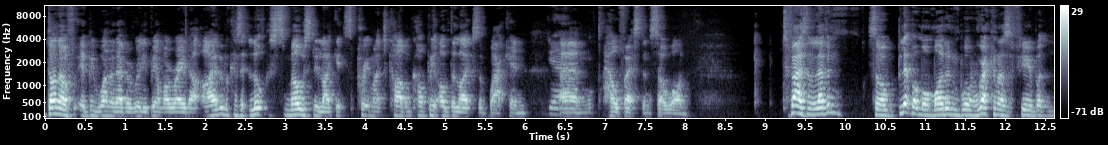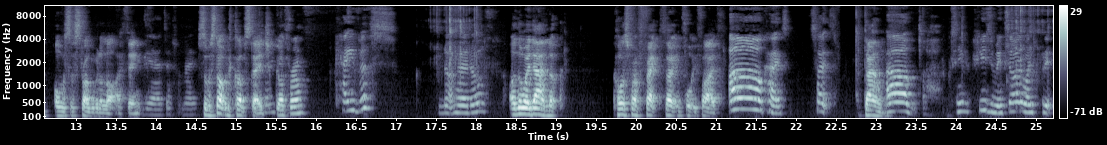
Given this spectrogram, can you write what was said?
Don't know if it'd be one that'd ever really be on my radar either, because it looks mostly like it's pretty much carbon copy of the likes of Wacken, Yeah. um, Hellfest, and so on. 2011, so a little bit more modern. We'll recognise a few, but also struggle with a lot, I think. yeah, definitely. So we'll start with the club stage. Okay. Go through them. Cavus. Not heard of. The way down. Look, cause for effect 1345. Oh, okay. So it's Down. Um, oh, confusing me because I always put it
